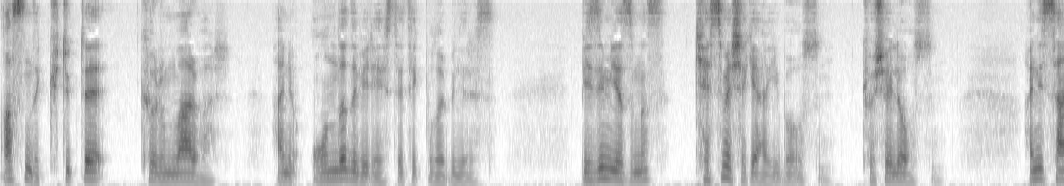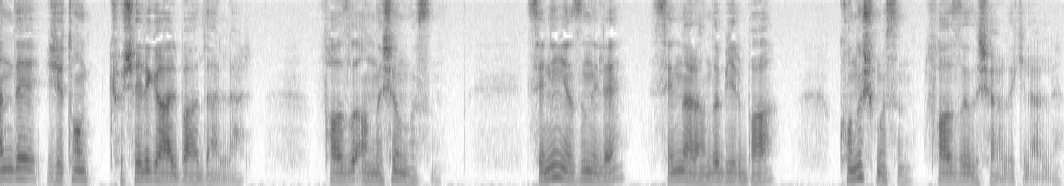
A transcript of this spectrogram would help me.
Aslında kütükte kırımlar var. Hani onda da bir estetik bulabiliriz. Bizim yazımız kesme şeker gibi olsun, köşeli olsun. Hani sende jeton köşeli galiba derler. Fazla anlaşılmasın. Senin yazın ile senin aranda bir bağ, konuşmasın fazla dışarıdakilerle.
